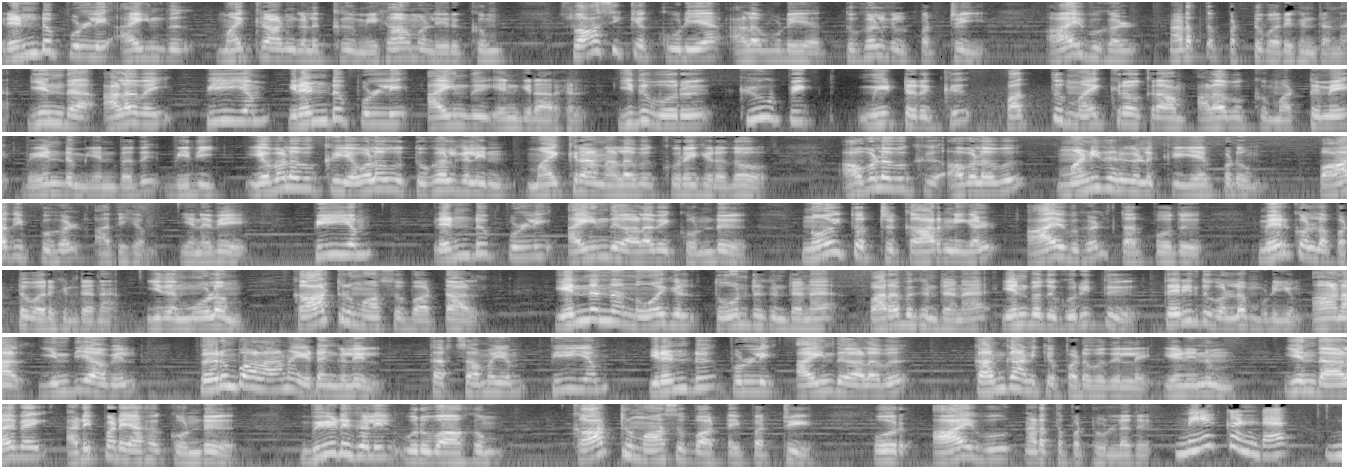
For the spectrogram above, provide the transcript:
இரண்டு புள்ளி ஐந்து மைக்ரான்களுக்கு மிகாமல் இருக்கும் சுவாசிக்கக்கூடிய அளவுடைய துகள்கள் பற்றி ஆய்வுகள் நடத்தப்பட்டு வருகின்றன. இந்த அளவை பிஎம் இரண்டு புள்ளி ஐந்து என்கிறார்கள். இது ஒரு கியூபிக் மீட்டருக்கு பத்து மைக்ரோகிராம் அளவுக்கு மட்டுமே வேண்டும் என்பது விதி. எவ்வளவுக்கு எவ்வளவு துகள்களின் மைக்ரான் அளவு குறைகிறதோ அவ்வளவுக்கு அவ்வளவு மனிதர்களுக்கு ஏற்படும் பாதிப்புகள் அதிகம். எனவே பிஎம் ரெண்டு புள்ளி ஐந்து அளவை கொண்டு நோய் தொற்று காரணிகள் ஆய்வுகள் தற்போது மேற்கொள்ளப்பட்டு வருகின்றன. இதன் மூலம் காற்று மாசுபாட்டால் என்னென்ன நோய்கள் தோன்றுகின்றன பரவுகின்றன என்பது குறித்து தெரிந்து கொள்ள முடியும். ஆனால் இந்தியாவில் பெரும்பாலான இடங்களில் தற்சமயம் பிஎம் இரண்டு புள்ளி ஐந்து அளவு கண்காணிக்கப்படுவதில்லை. எனினும் இந்த அளவை அடிப்படையாக கொண்டு வீடுகளில் உருவாகும் காற்று மாசுபாட்டை பற்றி ஒரு ஆய்வு நடத்தப்பட்டுள்ளது. மேற்கண்ட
